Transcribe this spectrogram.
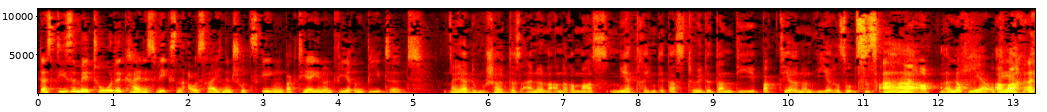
dass diese Methode keineswegs einen ausreichenden Schutz gegen Bakterien und Viren bietet. Naja, du musst halt das eine oder andere Maß mehr trinken. Das tötet dann die Bakterien und Viren sozusagen Aha, mehr ab. Ne? Noch mehr, okay. Aber,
